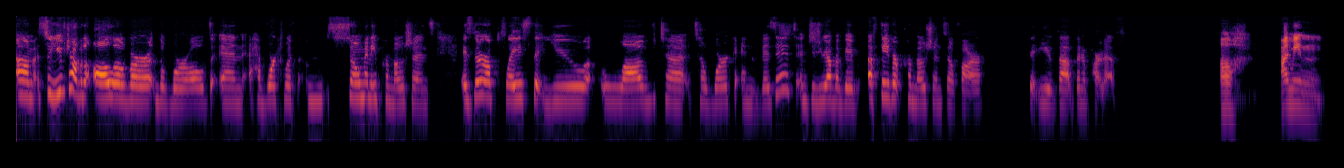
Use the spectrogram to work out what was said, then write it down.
Um, so you've traveled all over the world and have worked with so many promotions. Is there a place that you love to to work and visit? And did you have a, a favorite promotion so far that you've uh, been a part of? Oh, I mean,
